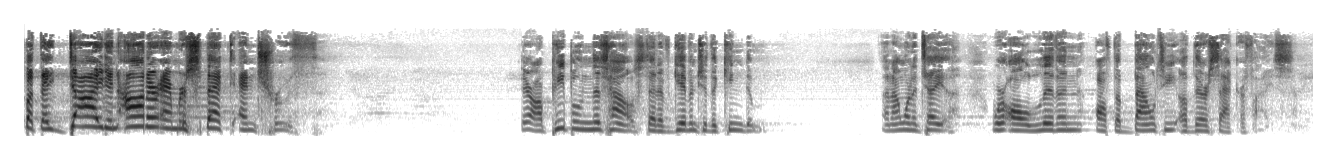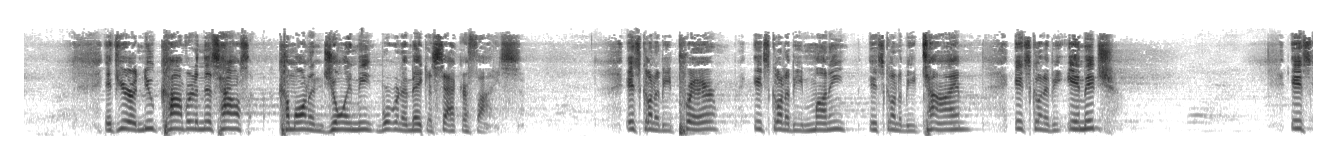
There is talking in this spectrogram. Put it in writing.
but they died in honor and respect and truth. There are people in this house that have given to the kingdom. And I want to tell you, we're all living off the bounty of their sacrifice. If you're a new convert in this house, come on and join me. We're going to make a sacrifice. It's going to be prayer, it's going to be money, it's going to be time, it's going to be image. It's,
